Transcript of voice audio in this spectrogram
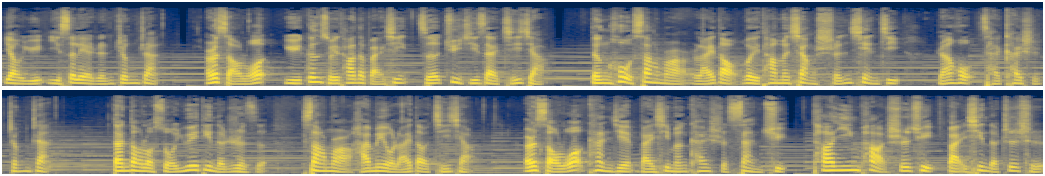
要与以色列人征战，而扫罗与跟随他的百姓则聚集在吉甲，等候撒母耳来到为他们向神献祭，然后才开始征战。但到了所约定的日子，撒母耳还没有来到吉甲，而扫罗看见百姓们开始散去，他因怕失去百姓的支持，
